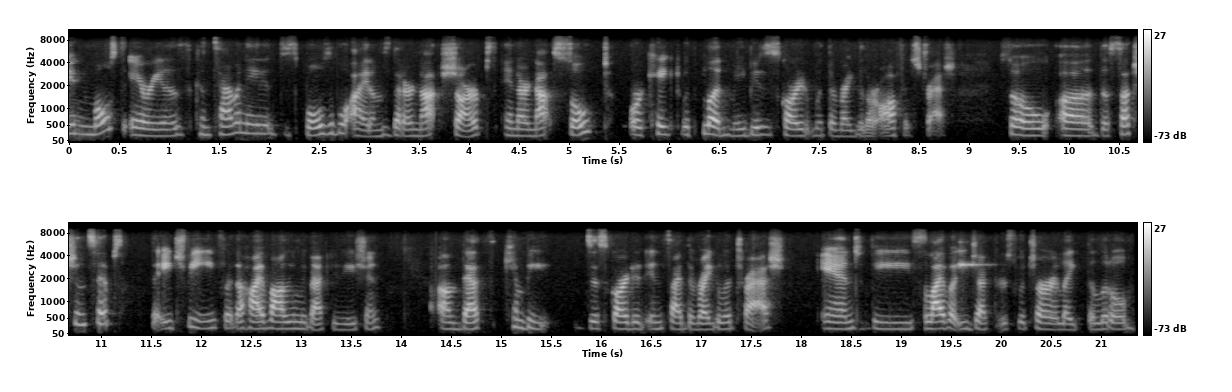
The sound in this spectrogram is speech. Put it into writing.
In most areas, contaminated disposable items that are not sharps and are not soaked or caked with blood may be discarded with the regular office trash. So uh, the suction tips, the HVE for the high volume evacuation, um, that can be discarded inside the regular trash. And the saliva ejectors, which are like the little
